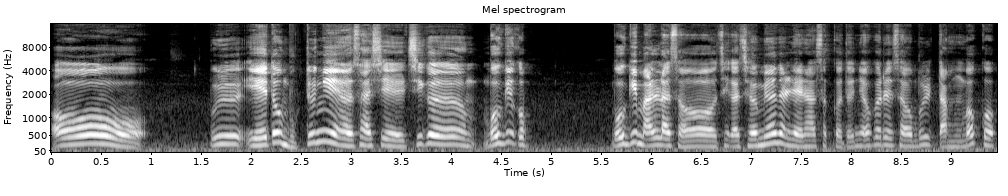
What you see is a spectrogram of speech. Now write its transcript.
오, 물, 얘도 묵둥이에요, 사실. 지금 먹이고, 목이 말라서 제가 저면을 내놨었거든요. 그래서 물 딱 먹고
